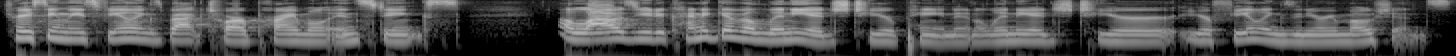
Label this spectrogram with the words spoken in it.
Tracing these feelings back to our primal instincts allows you to kind of give a lineage to your pain and a lineage to your your feelings and your emotions.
